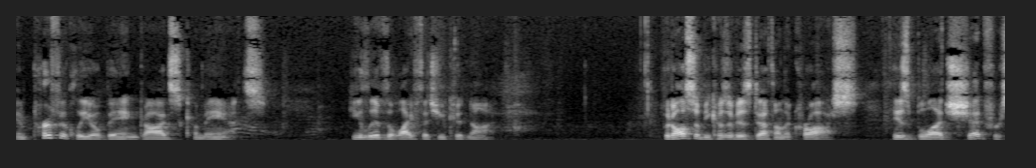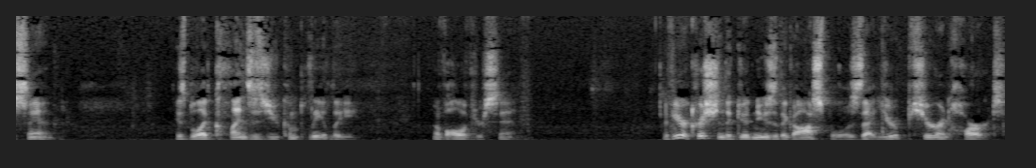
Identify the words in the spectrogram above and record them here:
and perfectly obeying God's commands, he lived the life that you could not. But also because of his death on the cross, his blood shed for sin his blood cleanses you completely of all of your sin. If you're a Christian, the good news of the gospel is that you're pure in heart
